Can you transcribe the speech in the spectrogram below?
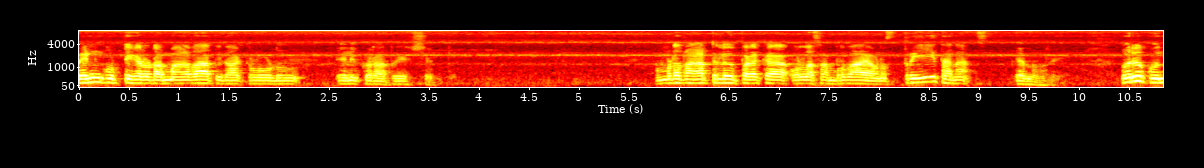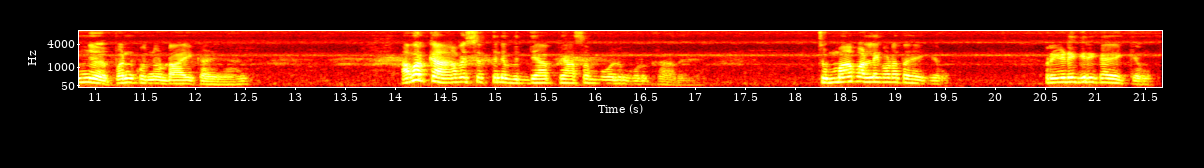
പെൺകുട്ടികളുടെ മാതാപിതാക്കളോട് എനിക്കൊരപേക്ഷയുണ്ട് നമ്മുടെ നാട്ടിൽ ഇപ്പോഴൊക്കെ ഉള്ള സമ്പ്രദായമാണ് സ്ത്രീധന എന്ന് പറയും. ഒരു കുഞ്ഞ് പെൺകുഞ്ഞുണ്ടായി കഴിഞ്ഞാൽ അവർക്ക് ആവശ്യത്തിന് വിദ്യാഭ്യാസം പോലും കൊടുക്കാതെ ചുമ്മാ പള്ളിക്കൂടത്ത് അയക്കും പ്രീ ഡിഗ്രിക്ക് അയക്കും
